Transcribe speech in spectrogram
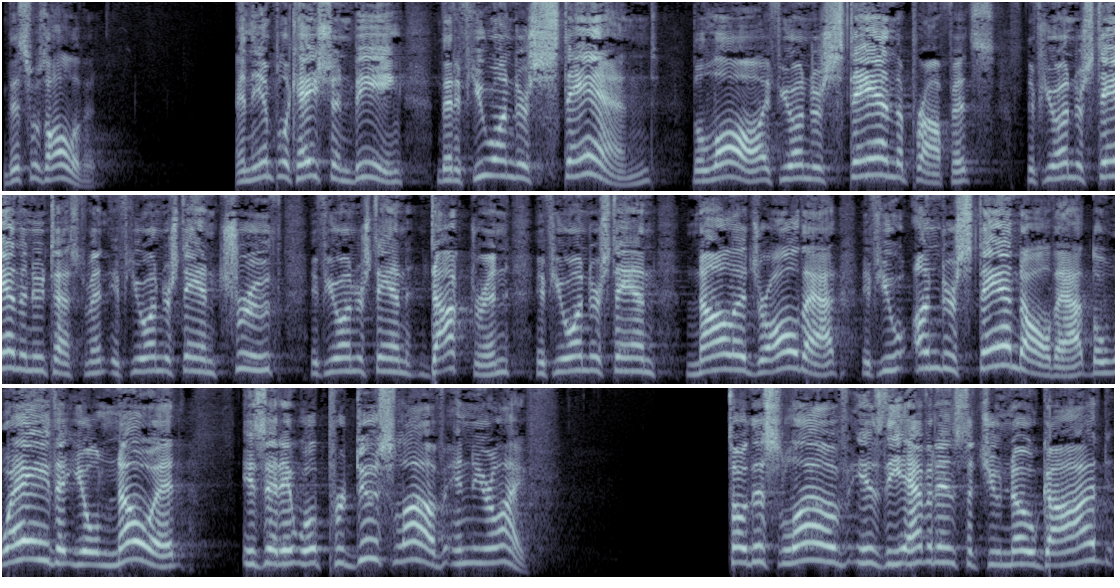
This was all of it. And the implication being that if you understand the law, if you understand the prophets, if you understand the New Testament, if you understand truth, if you understand doctrine, if you understand knowledge or all that, if you understand all that, the way that you'll know it is that it will produce love into your life. So, this love is the evidence that you know God.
